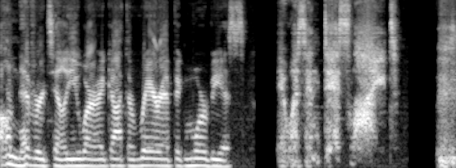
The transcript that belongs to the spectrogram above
I'll never tell you where I got the rare epic Morbius. It was in Dislyte.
